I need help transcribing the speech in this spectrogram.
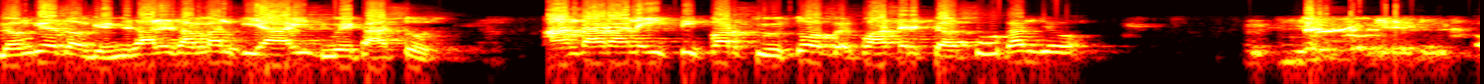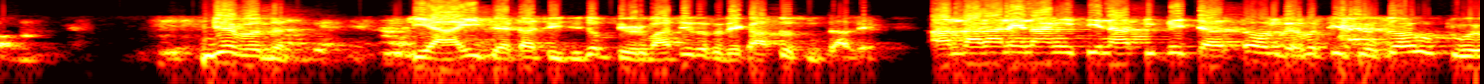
Lho nggih to misale sampean kiai duwe kasus, antara nih istighfar dosa sampai khawatir jatuh kan yo Iya betul. Kiai biasa di YouTube dihormati terus di kasus misalnya. Antara nih nangisin nasibnya jatuh nggak mesti dosa aku dua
